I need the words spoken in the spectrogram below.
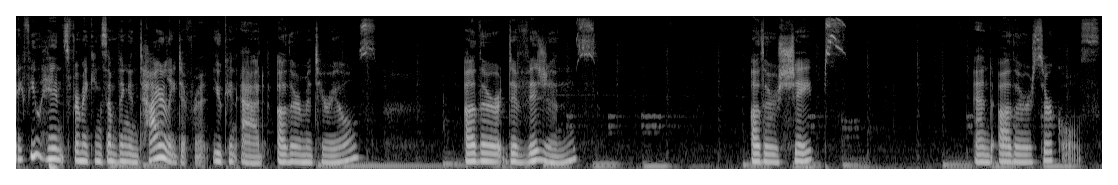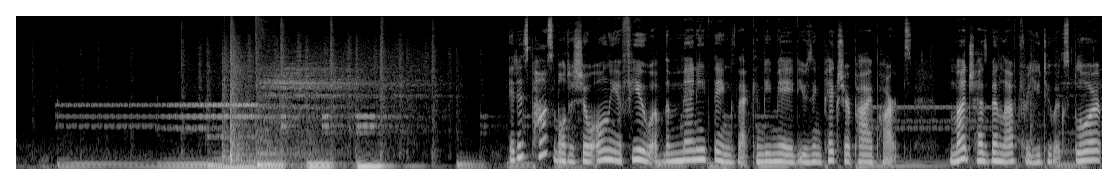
A few hints for making something entirely different. You can add other materials, other divisions, other shapes, and other circles. It is possible to show only a few of the many things that can be made using picture pie parts. Much has been left for you to explore,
